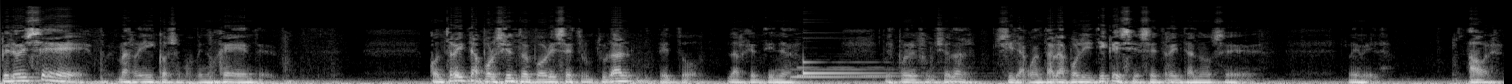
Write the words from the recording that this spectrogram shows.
Pero ese, pues, más rico, somos menos gente. Con 30% de pobreza estructural, esto, la Argentina les puede funcionar. Si le aguanta la política y si ese 30 no se revela. Ahora,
